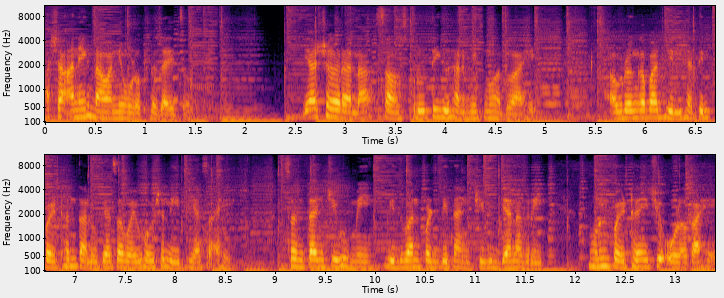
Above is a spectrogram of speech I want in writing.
अशा अनेक नावांनी ओळखलं जायचं. या शहराला सांस्कृतिक धार्मिक महत्त्व आहे. औरंगाबाद जिल्ह्यातील पैठण तालुक्याचा वैभवशाली इतिहास आहे. संतांची भूमी विद्वान पंडितांची विद्यानगरी म्हणून पैठणीची ओळख आहे.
